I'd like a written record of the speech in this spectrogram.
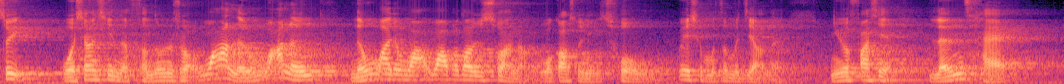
所以我相信呢，很多人说挖人挖人能挖就挖，挖不到就算了。我告诉你错误，为什么这么讲呢？你会发现人才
